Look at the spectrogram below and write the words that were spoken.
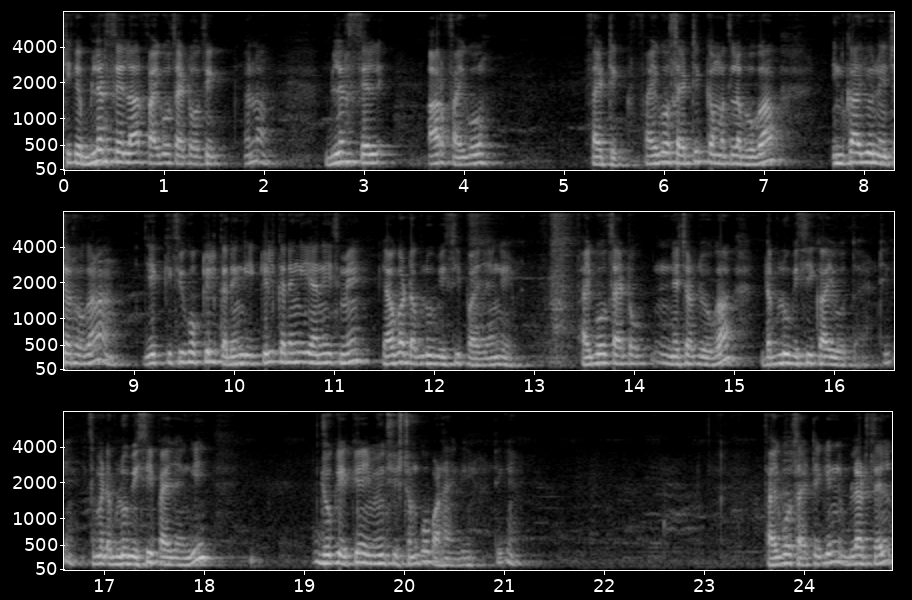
ठीक है? ब्लड सेल आर फाइगोसाइटोसिक है ना? Blood cell are phagocytic phagocytic का मतलब होगा इनका जो नेचर होगा ना, ये किसी को किल करेंगी। किल करेंगी यानी इसमें क्या होगा? डब्ल्यू बी सी पाए जाएँगे। फाइगोसाइटो नेचर जो होगा डब्ल्यू बी सी का ही होता है, ठीक है? इसमें डब्ल्यू बी सी पाई जाएँगी, जो कि के इम्यून सिस्टम को बढ़ाएँगी, ठीक है? Phagocytic in blood cell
